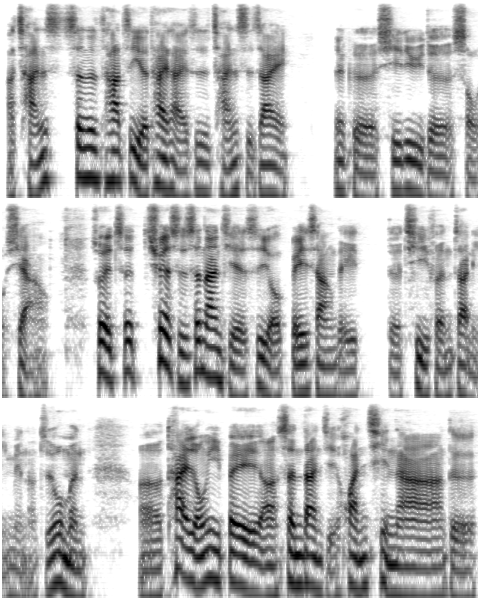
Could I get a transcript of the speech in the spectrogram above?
啊惨死，甚至他自己的太太也是惨死在那个西律的手下哦，所以这确实圣诞节是有悲伤的一的气氛在里面了，只是我们呃太容易被啊圣诞节欢庆啊的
